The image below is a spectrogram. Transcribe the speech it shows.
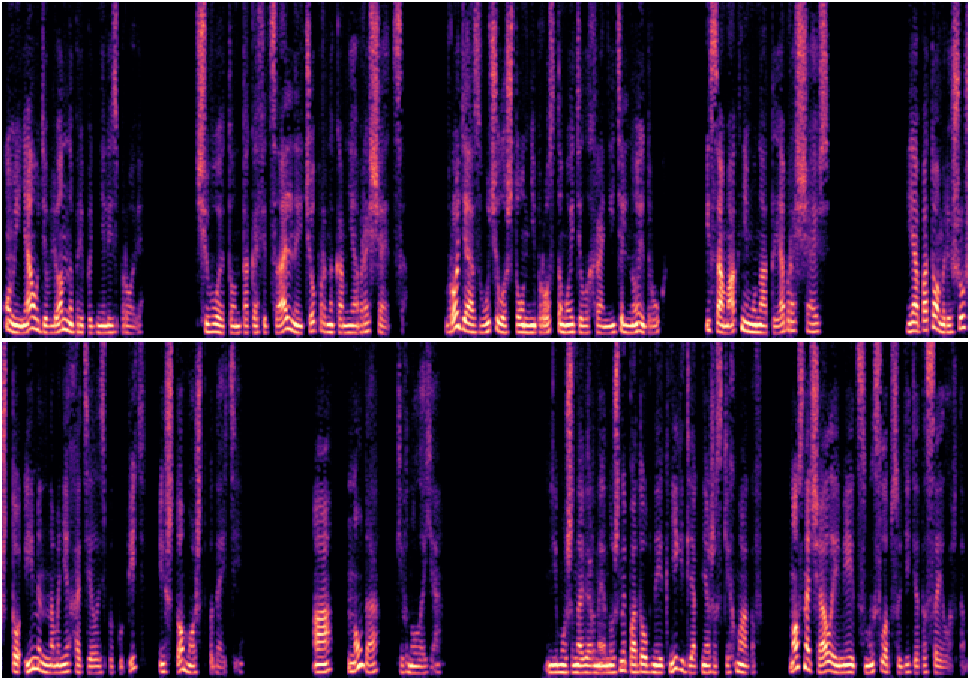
У меня удивленно приподнялись брови. Чего это он так официально и чопорно ко мне обращается? Вроде озвучила, что он не просто мой телохранитель, но и друг. И сама к нему на «ты» обращаюсь. Я потом решу, что именно мне хотелось бы купить и что может подойти. «А, ну да», — кивнула я. Ему же, наверное, нужны подобные книги для княжеских магов. Но сначала имеет смысл обсудить это с Эйлордом.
